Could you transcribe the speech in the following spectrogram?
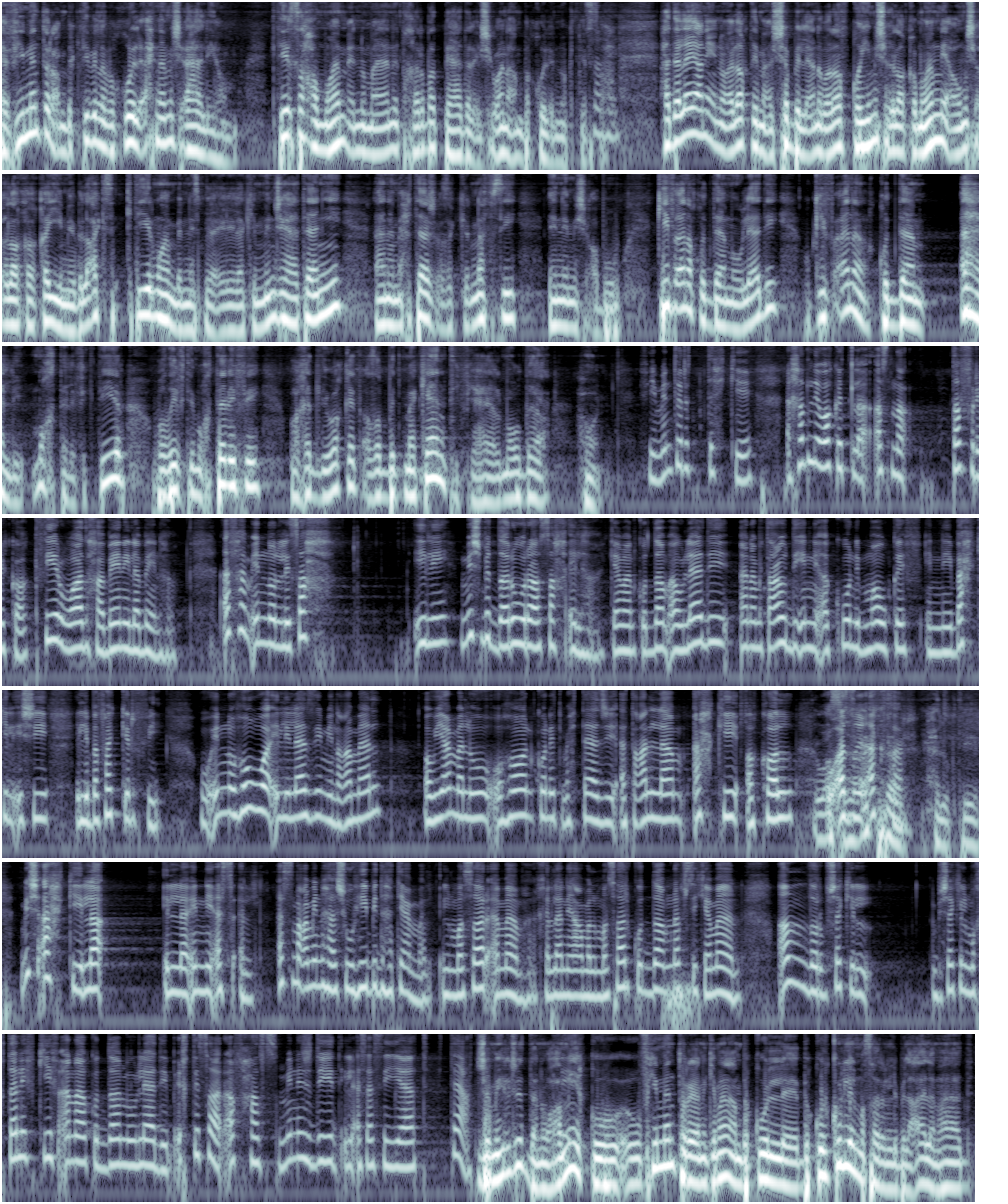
في منتور عم بكتب لنا بقول إحنا مش أهاليهم. كتير صح ومهم إنه ما نتخربط بهذا الإشي وأنا عم بقول إنه كتير صح. هذا لا يعني إنه علاقتي مع الشاب اللي أنا برافقه هي مش علاقة مهمة أو مش علاقة قيمة بالعكس كتير مهم بالنسبة لي لكن من جهة تانية أنا محتاج أذكر نفسي إني مش أبوه. كيف أنا قدام أولادي وكيف أنا قدام أهلي؟ مختلف كتير وظيفتي مختلفة وأخذ لي وقت اضبط مكانتي في هذا الموضع هون. في منتور بتحكي أخذ لي وقت لأصنع تفرقة كثير واضحة بيني لبينها. أفهم إنه اللي صح إلي مش بالضرورة صح إلها. كمان قدام أولادي أنا متعودة إني أكون بموقف إني بحكي الإشي اللي بفكر فيه وإنه هو اللي لازم ينعمل أو يعمله وهون كنت محتاجة أتعلم أحكي أقل وأصغي أكثر. حلو كتير. مش أحكي لا إلا إني أسأل. أسمع منها شو هي بدها تعمل. المسار أمامها. خلاني أعمل مسار قدام نفسي كمان. أنظر بشكل بشكل مختلف كيف أنا قدام أولادي باختصار أفحص من جديد الأساسيات تاعتي. جميل جدا وعميق. وفي منتور يعني كمان عم بقول بقول كل المصاري اللي بالعالم هاد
